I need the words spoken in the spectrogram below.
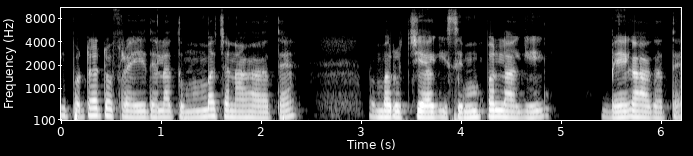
ಈ ಪೊಟ್ಯಾಟೊ ಫ್ರೈ ಇದೆಲ್ಲ ತುಂಬ ಚೆನ್ನಾಗಾಗತ್ತೆ ತುಂಬ ರುಚಿಯಾಗಿ, ಸಿಂಪಲ್ಲಾಗಿ ಬೇಗ ಆಗುತ್ತೆ.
